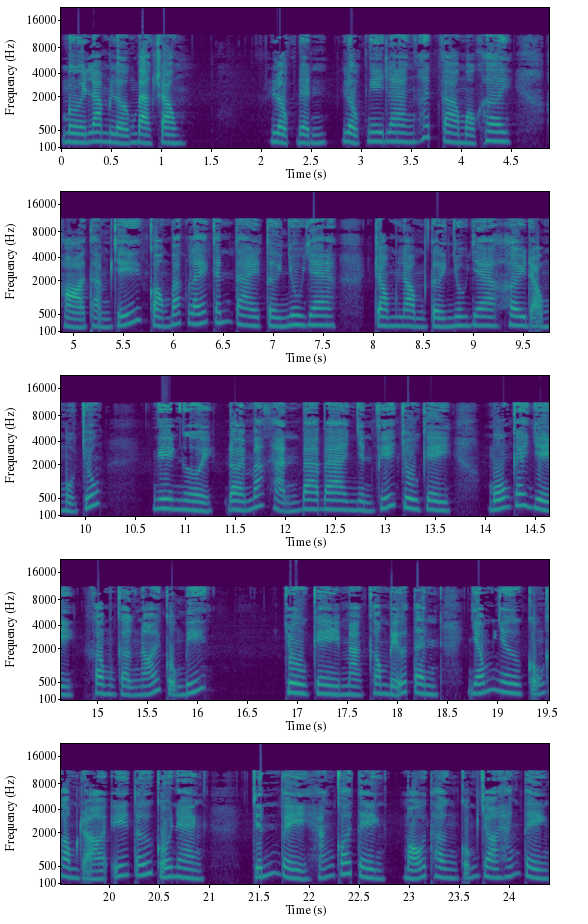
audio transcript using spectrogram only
Mười lăm lượng bạc rồng lục định lục nghi lan hít vào một hơi. Họ thậm chí còn bắt lấy cánh tay từ nhu gia. Trong lòng từ nhu gia hơi động một chút. Nghiêng người, đôi mắt hạnh ba ba nhìn phía chu kỳ. Muốn cái gì, không cần nói cũng biết. Chu kỳ mặt không biểu tình, giống như cũng không rõ ý tứ của nàng. Chính vì hắn có tiền, mẫu thân cũng cho hắn tiền,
